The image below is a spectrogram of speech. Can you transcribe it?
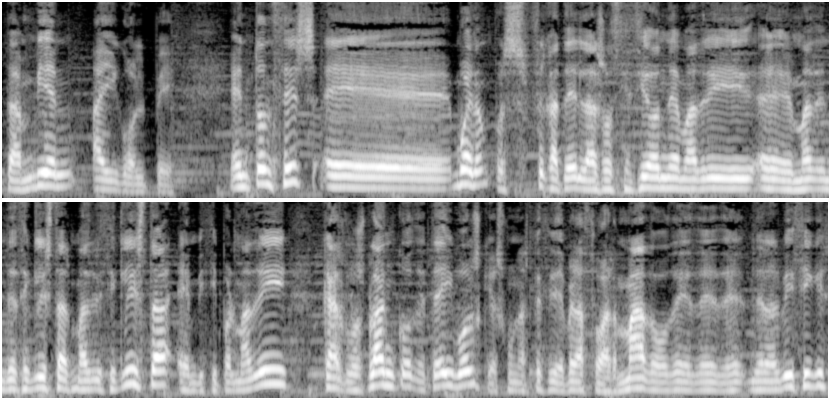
también hay golpe. Entonces, eh, bueno, pues fíjate, la Asociación de Madrid eh, de Ciclistas Madrid Ciclista, en Bici por Madrid, Carlos Blanco de Tables, que es una especie de brazo armado de, de- de- de las bicis,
